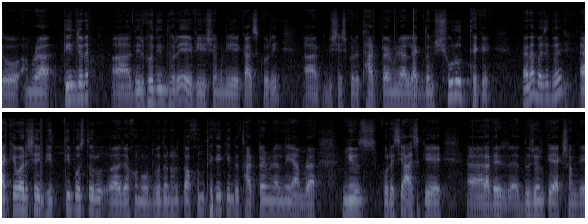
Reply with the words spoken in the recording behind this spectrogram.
তো আমরা তিনজনে দীর্ঘদিন ধরে এভিয়েশন নিয়ে কাজ করি আর বিশেষ করে থার্ড টার্মিনাল একদম শুরুর থেকে তাই না বাজিত ভাই? একেবারে সেই ভিত্তিপ্রস্তর যখন উদ্বোধন হলো তখন থেকে কিন্তু থার্ড টার্মিনাল নিয়ে আমরা নিউজ করেছি। আজকে তাদের দুজনকে একসঙ্গে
